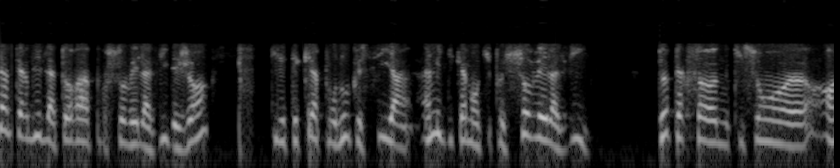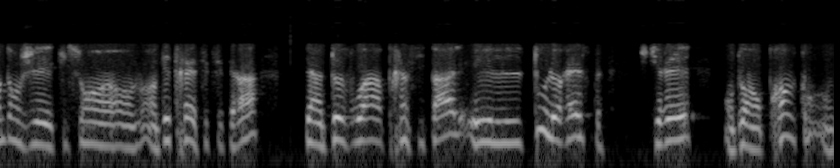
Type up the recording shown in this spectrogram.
interdits de la Torah pour sauver la vie des gens. Il était clair pour nous que s'il y a un médicament qui peut sauver la vie de personnes qui sont euh, en danger, qui sont en, détresse, etc., c'est un devoir principal et tout le reste, je dirais, on doit en prendre en,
